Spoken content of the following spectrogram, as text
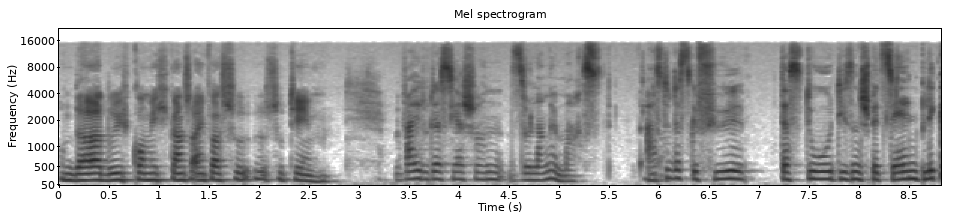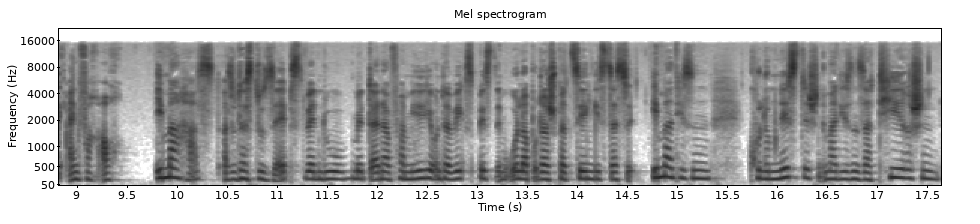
und dadurch komme ich ganz einfach zu, zu Themen weil du das ja schon so lange machst, hast ja. du das Gefühl, dass du diesen speziellen Blick einfach auch immer hast? Also, dass du selbst, wenn du mit deiner Familie unterwegs bist, im Urlaub oder spazieren gehst, dass du immer diesen kolumnistischen, immer diesen satirischen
